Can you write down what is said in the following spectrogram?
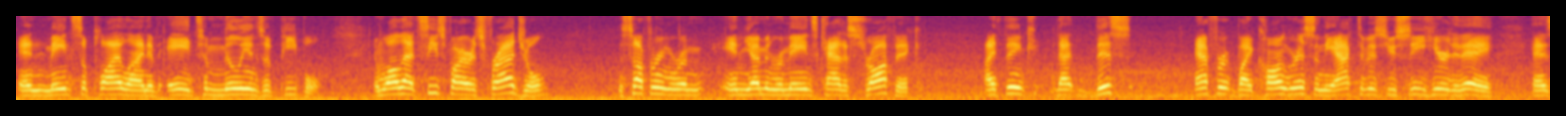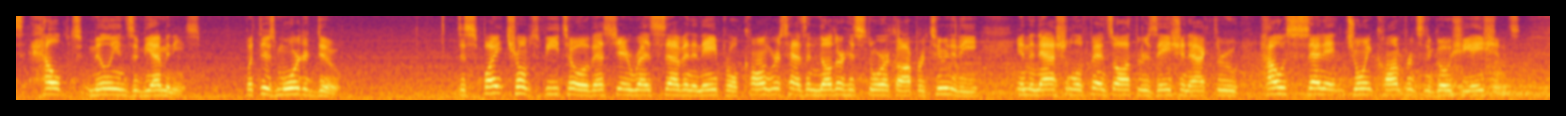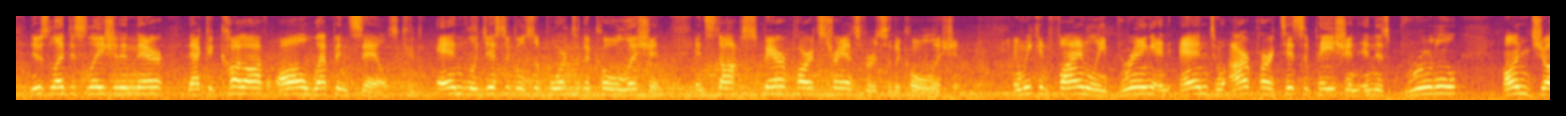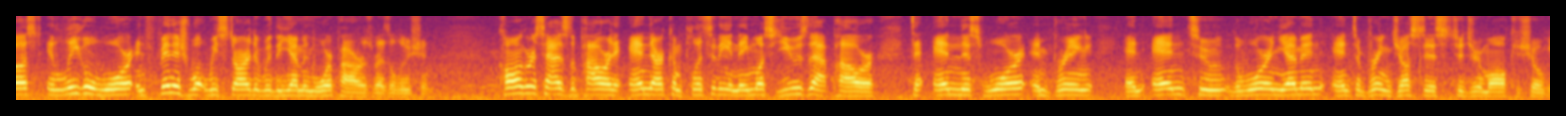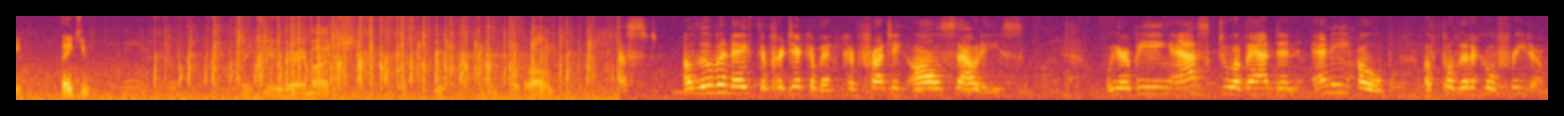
and main supply line of aid to millions of people. And while that ceasefire is fragile, the suffering in Yemen remains catastrophic. I think that this effort by Congress and the activists you see here today has helped millions of Yemenis. But there's more to do. Despite Trump's veto of SJ Res 7 in April, Congress has another historic opportunity in the National Defense Authorization Act through House Senate joint conference negotiations. There's legislation in there that could cut off all weapon sales, could end logistical support to the coalition, and stop spare parts transfers to the coalition. And we can finally bring an end to our participation in this brutal unjust, illegal war and finish what we started with the Yemen War Powers Resolution. Congress has the power to end our complicity, and they must use that power to end this war and bring an end to the war in Yemen and to bring justice to Jamal Khashoggi. Thank you. Thank you very much. No problem. illuminate the predicament confronting all Saudis. We are being asked to abandon any hope of political freedom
